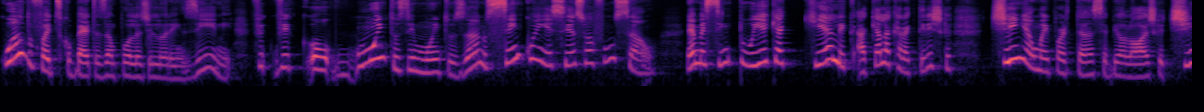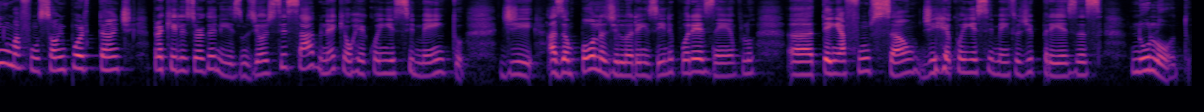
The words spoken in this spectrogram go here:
Quando foi descoberta as ampolas de Lorenzini, ficou muitos e muitos anos sem conhecer a sua função né? mas se intuía que aquele, aquela característica tinha uma importância biológica, tinha uma função importante para aqueles organismos. E hoje se sabe né, que é o reconhecimento de as ampolas de Lorenzini, por exemplo, uh, tem a função de reconhecimento de presas no lodo.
